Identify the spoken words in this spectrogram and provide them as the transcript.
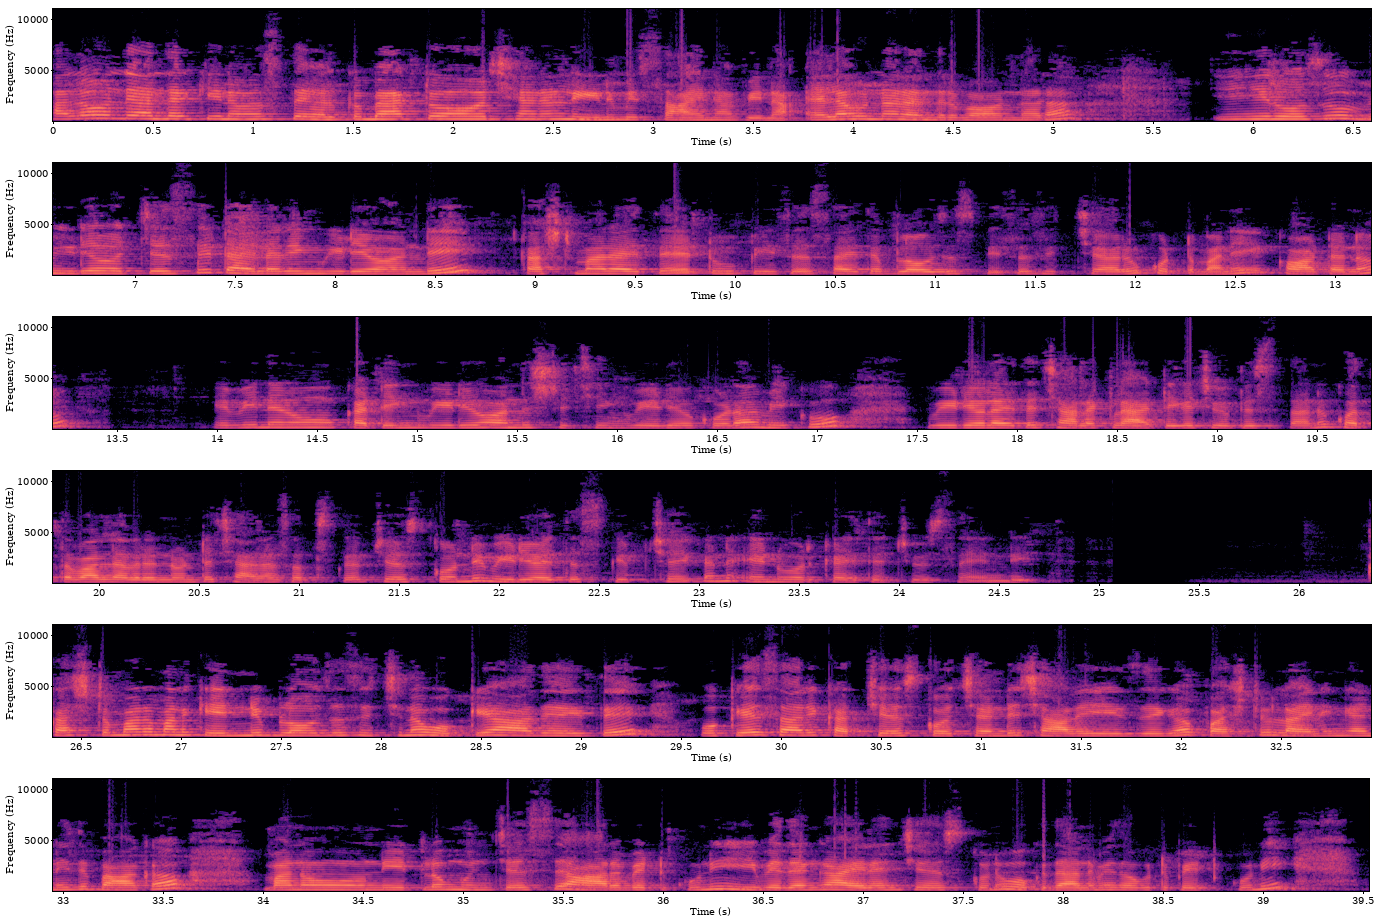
Hello అండి అందరికీ నమస్తే. Welcome back to our channel నేను మీ సాయి నవీన. ఎలా ఉన్నారు అందరు? బాగున్నారా? ఈరోజు వీడియో వచ్చేసి టైలరింగ్ వీడియో అండి. కస్టమర్ అయితే టూ పీసెస్ అయితే బ్లౌజెస్ పీసెస్ ఇచ్చారు. కుట్టమని కాటన్ ఇవి నేను cutting video and stitching video కూడా మీకు వీడియోలో అయితే చాలా క్లారిటీగా చూపిస్తాను. కొత్త వాళ్ళు ఎవరైనా ఉంటే ఛానల్ సబ్స్క్రైబ్ చేసుకోండి. వీడియో అయితే స్కిప్ చేయకండి. ఎండ్ వరకు అయితే చూసేయండి. కస్టమర్ మనకి ఎన్ని బ్లౌజెస్ ఇచ్చినా ఒకే ఆది అయితే ఒకేసారి కట్ చేసుకోవచ్చండి. చాలా ఈజీగా. ఫస్ట్ లైనింగ్ అనేది బాగా మనం నీటిలో ముంచేసి ఆరబెట్టుకుని ఈ విధంగా ఐరన్ చేసుకుని ఒకదాని మీద ఒకటి పెట్టుకుని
